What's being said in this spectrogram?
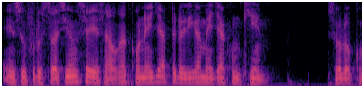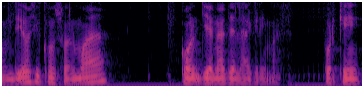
en su frustración se desahoga con ella, pero dígame ella con quién. Solo con Dios y con su almohada, con, llenas de lágrimas. Porque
